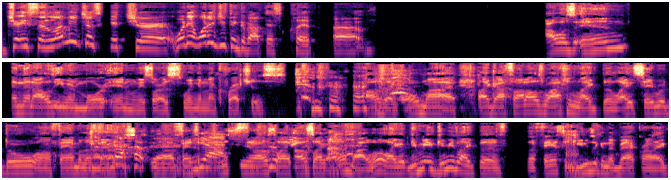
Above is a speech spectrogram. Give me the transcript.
Jason, let me just get your, what did, what did you think about this clip? Um, I was in and then I was even more in when they started swinging the crutches. I was like, oh my. Like, I thought I was watching like the lightsaber duel on Family Menace, uh, Phantom yes. Menace. You know, I was like, I was like, oh my lord. Like, give me, give me like the, the fancy music in the background. Like,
